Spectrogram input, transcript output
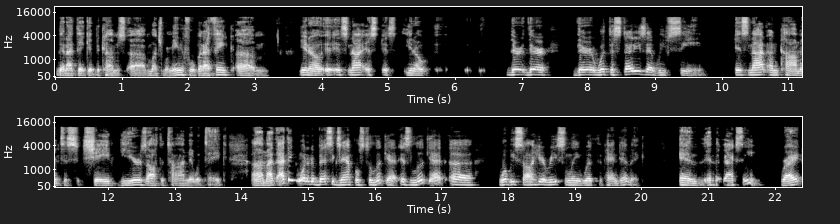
then I think it becomes uh, much more meaningful. But I think um, you know it, it's not it's it's you know they're they're they're with the studies that we've seen it's not uncommon to shave years off the time it would take. Um, I, I, think one of the best examples to look at is look at uh, what we saw here recently with the pandemic and, and the vaccine right?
